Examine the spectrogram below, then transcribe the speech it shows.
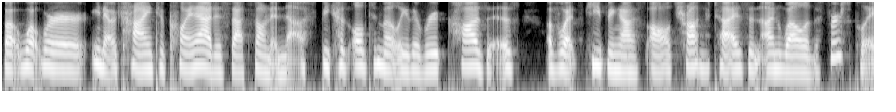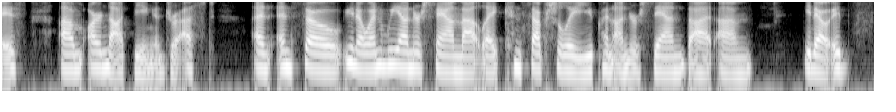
But what we're, you know, trying to point out is that's not enough because ultimately the root causes of what's keeping us all traumatized and unwell in the first place um, are not being addressed. And and so you know, and we understand that like conceptually, you can understand that um, you know it's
